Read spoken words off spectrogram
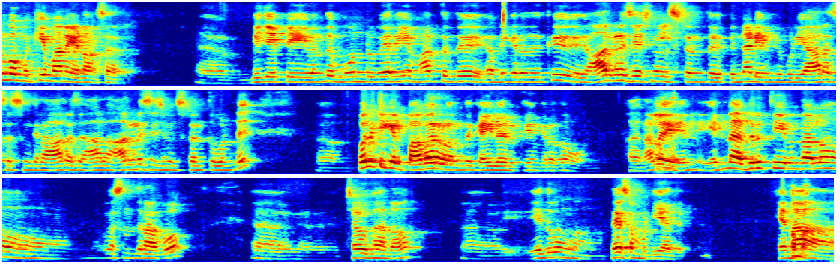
ரொம்ப முக்கியமான இடம் சார். பிஜேபி வந்து மூன்று பேரையும் மாத்துது அப்படிங்கிறதுக்கு ஆர்கனைசேஷனல் ஸ்ட்ரென்த் பின்னாடி இருக்கக்கூடிய ஆர்எஸ்எஸ்ங்கிற ஆர்எஸ் ஆர்கனைசேஷனல் ஸ்ட்ரென்த் ஒண்ணு பொலிட்டிக்கல் பவர் வந்து கையில இருக்குங்கிறதும் ஒண்ணு. அதனால. என்ன- அதிருப்தி இருந்தாலும் வசுந்தராவோ சௌஹானோ எதுவும் பேச முடியாது. ஏன்னா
